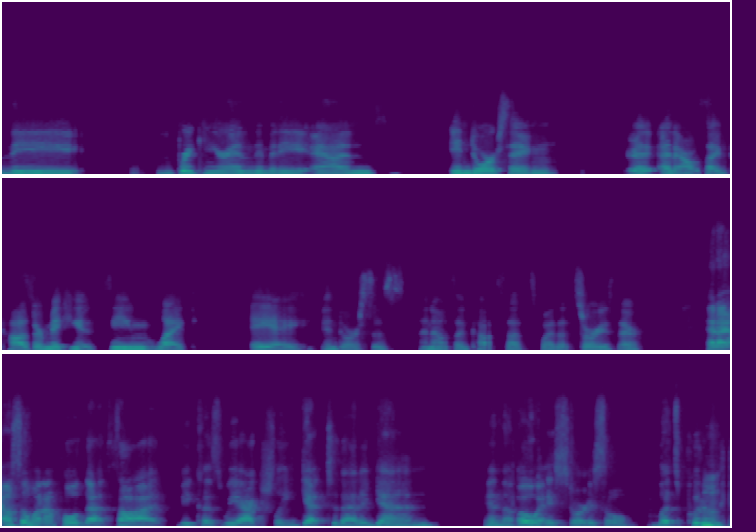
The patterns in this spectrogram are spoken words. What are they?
the breaking your anonymity and endorsing an outside cause or making it seem like AA endorses an outside cause. That's why that story is there. And I also want to hold that thought because we actually get to that again in the OA story. So let's put a hmm. pin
